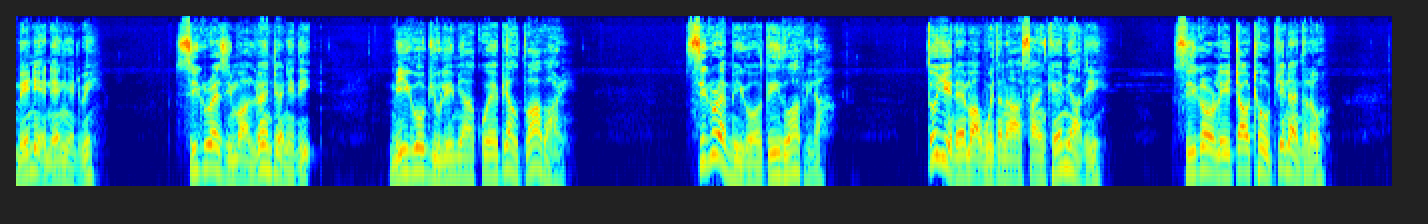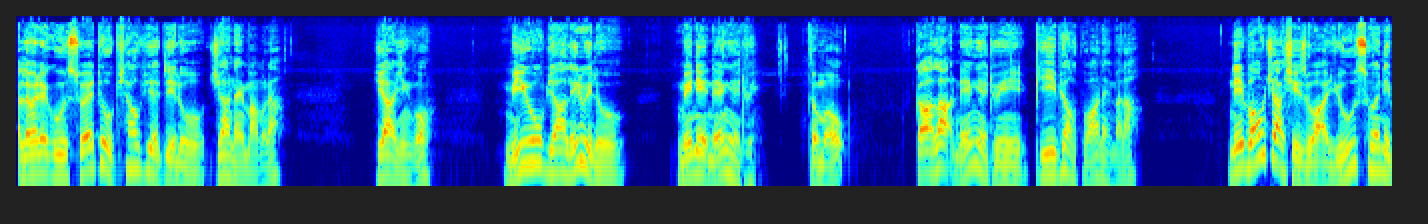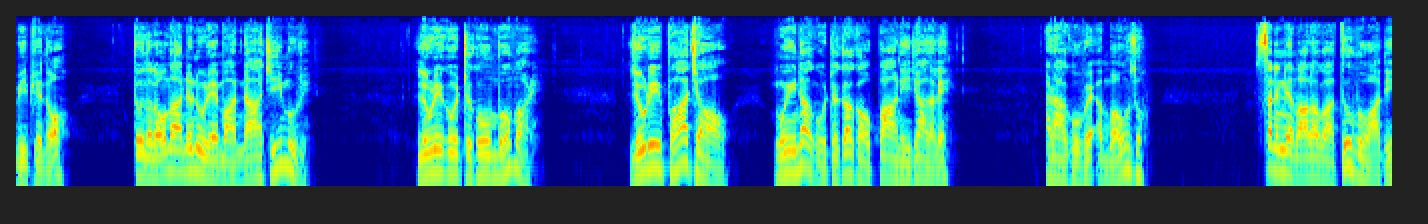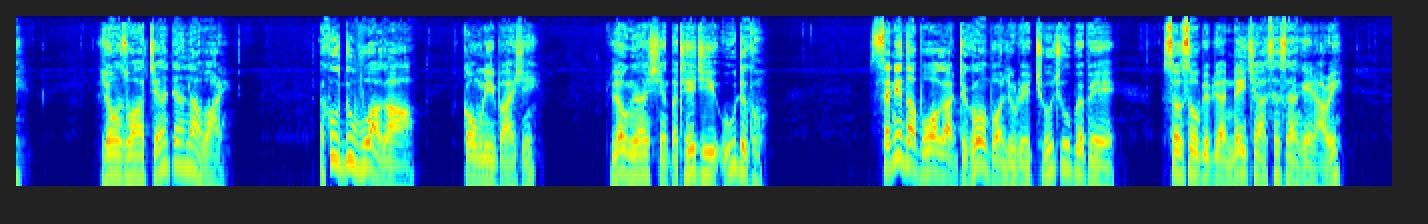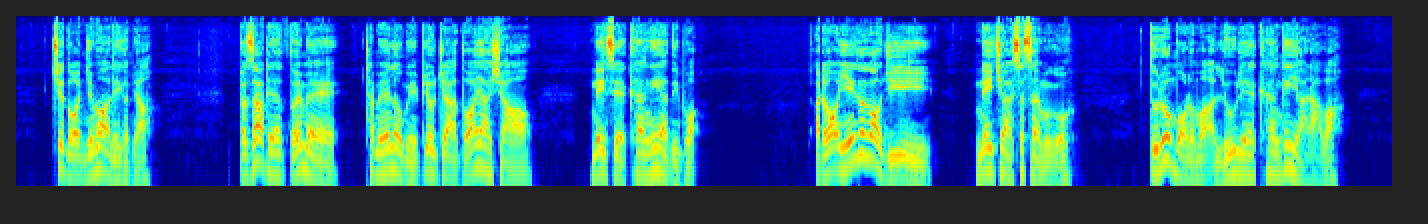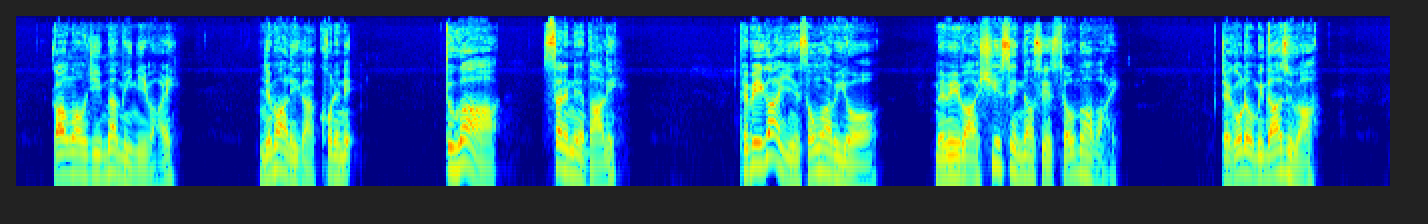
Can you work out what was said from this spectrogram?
မင်းနှင့်အနှဲငယ်တွင်စီဂရက်စီမှလွင့်တက်နေသည်မိကိုပြူလေးများကွယ်ပြောက်သွားပါ၏ စီဂရက်မိကိုတေးသွားပြီလားသူ့ရင်ထဲမှာဝေဒနာအဆိုင်ခဲမြသည်စီဂရက်လေးတောက်ထုတ်ပြစ်နိုင်တယ်လို့အလွယ်တကူဆွဲထုတ်ဖျောက်ပြက်ပြစ်လို့ရနိုင်ပါမလားရရင်ကိုမိကိုပြားလေးတွေလိုမင်းနဲ့နှဲငယ်တွင်သို့မဟုတ်ကာလနှဲငယ်တွင် ပြေပြောက်သွားနိုင်မလားနေပေါင်းကြရှည်စွာအယူဆွဲနေပြီဖြစ်သောသူနှလုံးသားနှုတ်နှုတ်ထဲမှာနာကြီးမှုတွေလူတွေကိုတကုံမုန်းပါတယ်လူတွေဘာကြောင့် ငွေနောက်ကိုတကောက်ကောက်ပါနေကြတယ်လဲအဲ့ဒါကိုပဲအမုန်းဆုံးစနေနေ့သားလောက်ကသူ့ဘဝသည်လွန်စွာကြမ်းတမ်းလာပါတယ်အခုသူ့ဘဝကကုမ္ပဏီပိုင်ရှင်လုပ်ငန်းရှင်တထေးကြီးဦးတကွန်စနေသားဘဝကတကွန်အပေါ်လူတွေချိုးချိုးပဲပဲဆူဆူပြပြနှိတ်ချဆက်ဆံခဲ့တာတွေချစ်တော်ညီမလေးကဗျာပါဇက်တဲ့သွင်းမဲ့ထမင်းလုံးပင်ပြုတ်ကျသွားရရှောင်းနှိမ့်ဆက်ခံခဲ့ရသည်ပေါ့အတော်အရင်ကောက်ကြီး နှိတ်ချဆက်ဆံမှုကိုသူတို့မောင်နှမအလူလဲခံခဲ့ရတာပါကောင်းကောင်းကြီးမှတ်မိနေပါတယ်ညီမလေးက9နှစ်သူက12နှစ်သားလေးဖေဖေကအရင်ဆုံးသွားပြီးတော့မေမေပါရှေ့စစ်နောက်စစ်ဆုံးသွားပါတယ်တကုန်းတို့မိသားစုဟာ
